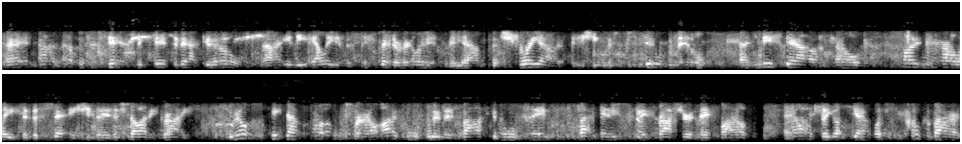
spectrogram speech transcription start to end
And uh, that was the success, success of our girls uh, in the Elliott, the six metre Elliott, the, um, the trio finishing with the silver medal. They missed out on gold so narrowly to the finish in their deciding race. We also picked up bronze for our Opals women's basketball team. But they managed to beat Russia in their finals. And I actually got to go watch the Kookaburra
